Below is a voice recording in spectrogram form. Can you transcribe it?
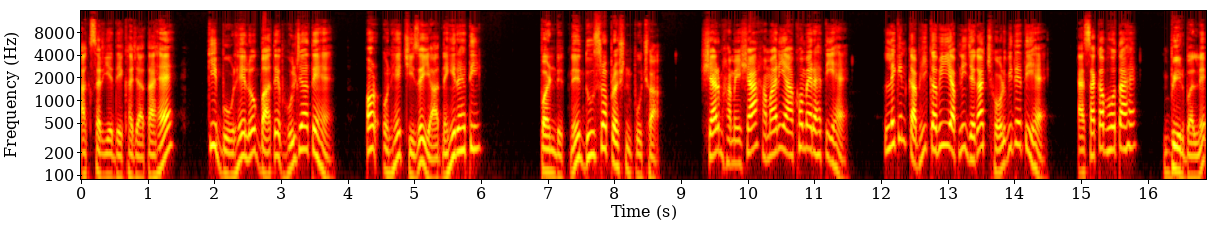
अक्सर ये देखा जाता है कि बूढ़े लोग बातें भूल जाते हैं और उन्हें चीज़ें याद नहीं रहती। पंडित ने दूसरा प्रश्न पूछा शर्म हमेशा हमारी आँखों में रहती है लेकिन कभी कभी ये अपनी जगह छोड़ भी देती है। ऐसा कब होता है? बीरबल ने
